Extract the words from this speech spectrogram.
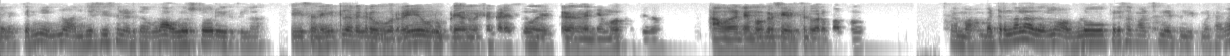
எனக்கு தெரிஞ்சு இன்னும் அஞ்சு சீசன் எடுத்தா கூட அவ்வளவு ஸ்டோரி இருக்குல்ல. சீசன் எயிட்ல இருக்கிற ஒரே உருப்படியான விஷயம் கடைசியில இருக்கிற டெமோக்ரஸி தான். அவன் டெமோக்ரஸி எடுத்துட்டு வர பார்ப்பான் ஆமா. பட் இருந்தாலும் அது ஒன்றும் அவ்வளோ பெருசா கான்சென்ட்ரேட் பண்ணிக்க மாட்டாங்க.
